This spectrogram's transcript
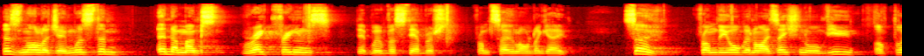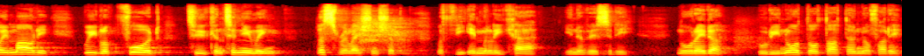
his knowledge and wisdom in amongst great friends that we've established from so long ago. So, from the organisational view of Toi Māori, we look forward to continuing this relationship with the Emily Carr University. Nō reira, huri no tō tātou no whare,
